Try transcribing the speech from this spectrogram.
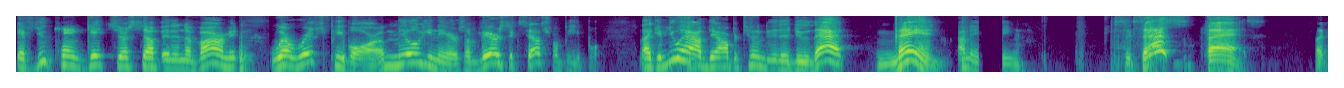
if you can't get yourself in an environment where rich people are, millionaires, or very successful people. Like if you have the opportunity to do that, man, I mean, success fast. Like,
